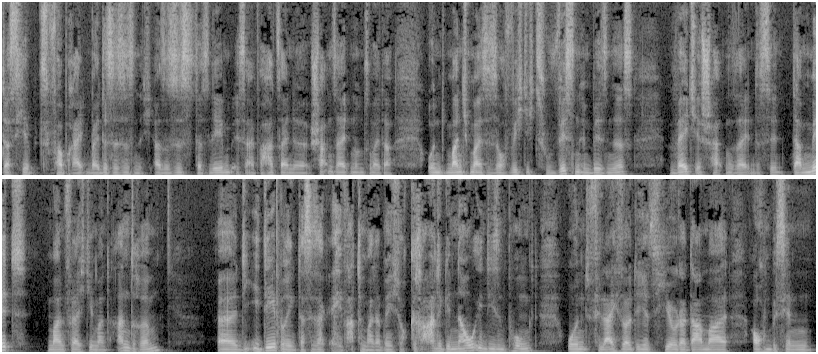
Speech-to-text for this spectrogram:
das hier zu verbreiten, weil das ist es nicht. Also es ist, das Leben ist einfach, hat seine Schattenseiten und so weiter. Und manchmal ist es auch wichtig zu wissen im Business, welche Schattenseiten das sind, damit man vielleicht jemand anderem äh, die Idee bringt, dass er sagt, ey, warte mal, da bin ich doch gerade genau in diesem Punkt und vielleicht sollte ich jetzt hier oder da mal auch ein bisschen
